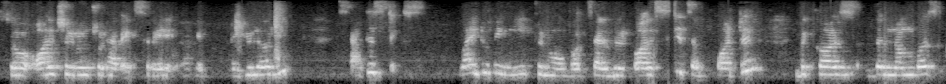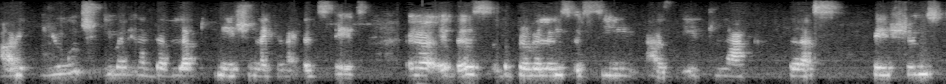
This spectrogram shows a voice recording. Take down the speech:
So all children should have X-ray regularly. Statistics. Why do we need to know about cerebral palsy? It's important because the numbers are huge, even in a developed nation like United States. Uh, it is the prevalence is seen as 8 lakh plus patients.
